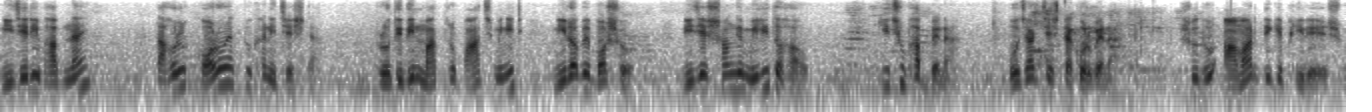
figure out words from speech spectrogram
নিজেরই ভাবনায়? তাহলে করো একটুখানি চেষ্টা। প্রতিদিন মাত্র পাঁচ মিনিট নীরবে বসো। নিজের সঙ্গে মিলিত হও। কিছু ভাববে না, বোঝার চেষ্টা করবে না। শুধু আমার দিকে ফিরে এসো।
